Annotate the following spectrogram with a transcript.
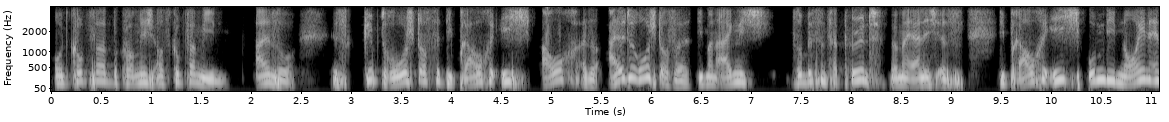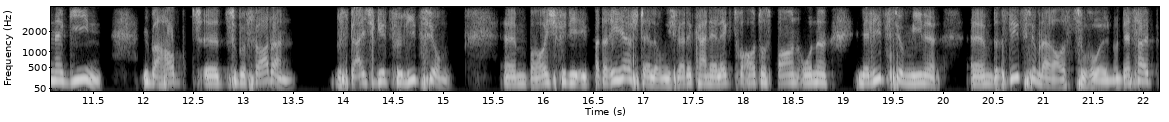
Und Kupfer bekomme ich aus Kupferminen. Also, es gibt Rohstoffe, die brauche ich auch, also alte Rohstoffe, die man eigentlich so ein bisschen verpönt, wenn man ehrlich ist. Die brauche ich, um die neuen Energien überhaupt äh, zu befördern. Das gleiche gilt für Lithium. Ähm, brauche ich für die Batterieherstellung. Ich werde keine Elektroautos bauen, ohne in der Lithiummine ähm, das Lithium da rauszuholen. Und deshalb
